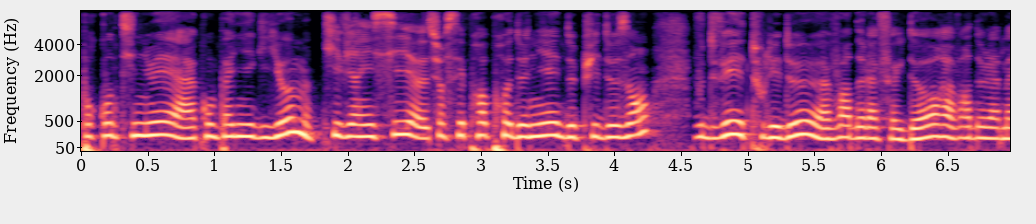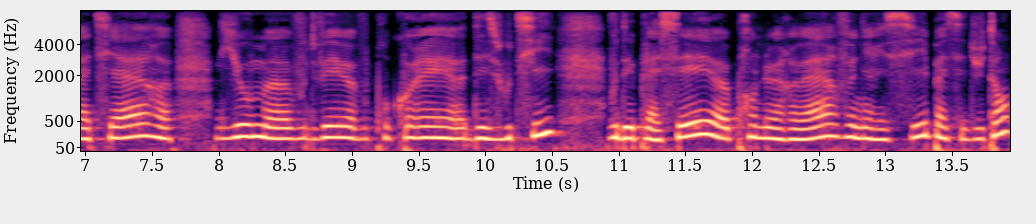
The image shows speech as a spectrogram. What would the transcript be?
pour continuer à accompagner Guillaume, qui vient ici sur ses propres deniers depuis deux ans. Vous devez tous les deux avoir de la feuille d'or, avoir de la matière. Guillaume, vous devez vous procurer des outils, vous déplacer, prendre le RER, venir ici, passer du temps.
